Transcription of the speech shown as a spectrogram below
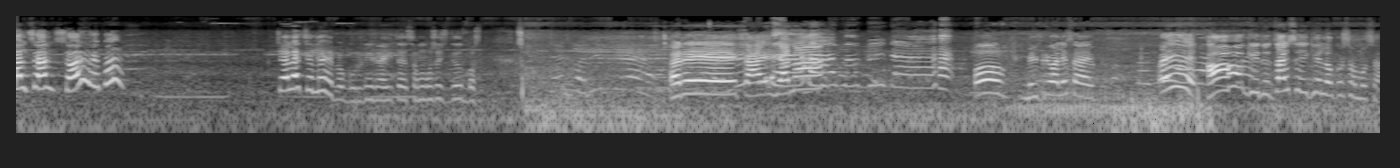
चल चल चल हे बघ. चला चला हे बघ गुरुणी राही समोसाची देत बस. अरे काय या ना. हो मिलिटरीवाले साहेब. अरे हा हा घे दे जायचं घे लवकर समोसा.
